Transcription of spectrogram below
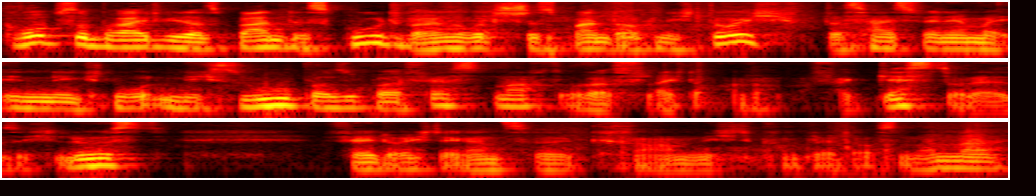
grob so breit wie das Band ist gut, weil dann rutscht das Band auch nicht durch. Das heißt, wenn ihr mal innen den Knoten nicht super, super fest macht oder es vielleicht auch einfach mal vergesst oder er sich löst, fällt euch der ganze Kram nicht komplett auseinander,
